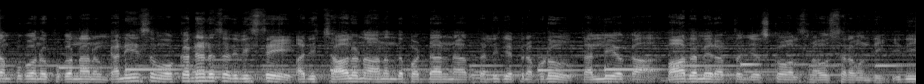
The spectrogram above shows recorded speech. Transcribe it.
చంపుకొని ఒప్పుకున్నాను. కనీసం ఒక్కరినైనా చదివిస్తే అది చాలును ఆనందపడ్డానని ఆ తల్లి చెప్పినప్పుడు తల్లి యొక్క బాధ మీరు అర్థం చేసుకోవాల్సిన అవసరం ఉంది. ఇది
